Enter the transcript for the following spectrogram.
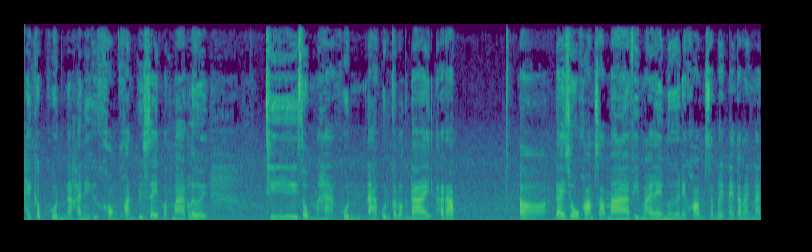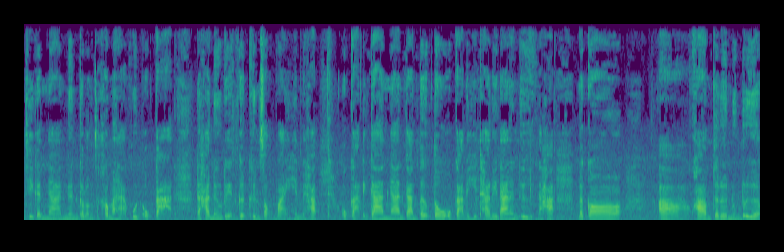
ให้กับคุณนะคะ นี่คือของขวัญพิเศษมาก ๆ เลย ที่ส่งมาหาคุณนะคะคุณกำลังได้รับได้โชว์ความสามารถฝีไม้ลายมือในความสำเร็จในตำแหน่งหน้าที่การงานเงินกำลังจะเข้ามาหาคุณโอกาสนะคะหนึ่งเหรียญเกิดขึ้น2ใบเห็นไหมคะโอกาสในการงานการเติบโตโอกาสในทิศทางในด้านอื่นๆนะคะ แล้วก็ ความเจริญรุ่งเรือง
